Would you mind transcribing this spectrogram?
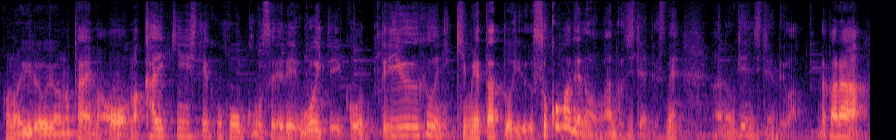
この医療用の大麻を、まあ、解禁していく方向性で動いていこうっていうふうに決めたというそこまでのあの時点ですねあの現時点では。だから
